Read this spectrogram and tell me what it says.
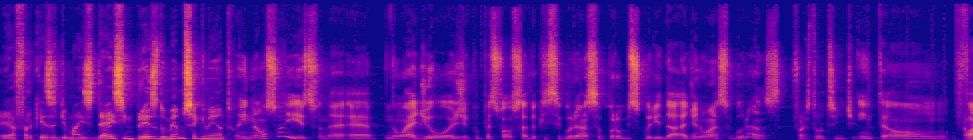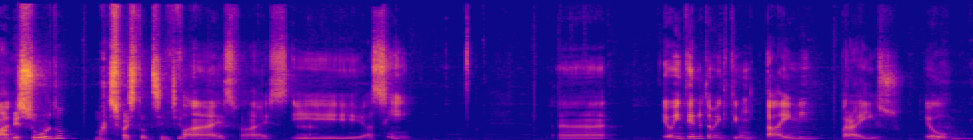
é a fraqueza de mais 10 empresas do mesmo segmento. E não só isso, né? É, não é de hoje que o pessoal sabe que segurança por obscuridade não é segurança. Faz todo sentido. Então. É um absurdo, mas faz todo sentido. Faz, faz. E assim. ah, eu entendo também que tem um timing para isso. Eu Uhum.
